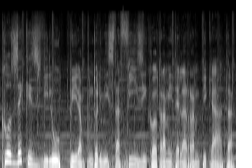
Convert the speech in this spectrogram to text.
cos'è che sviluppi da un punto di vista fisico tramite l'arrampicata?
